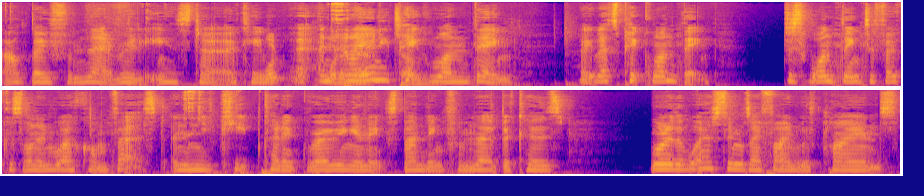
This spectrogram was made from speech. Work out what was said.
i'll go from there really as to okay what, and, what and i only pick um, one thing like let's pick one thing just one thing to focus on and work on first and then you keep kind of growing and expanding from there because one of the worst things i find with clients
